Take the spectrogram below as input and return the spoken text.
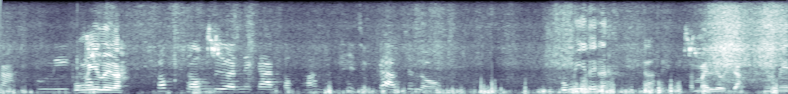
ค่ะพรุ่งนี้พรุ่งนี้เลยนะครบสองเดือนในการตกมันที่สิบเก้าฉลองพรุ่งนี้เลยนะค่ะทำไมเร็วจังแม่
